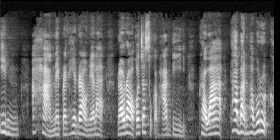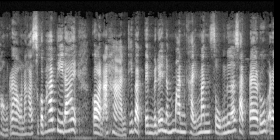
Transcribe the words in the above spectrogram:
กินอาหารในประเทศเราเนี่ยแหละ แล้วเราก็จะสุขภาพดี เพราะว่าถ้าบรรพบุรุษของเรานะคะ สุขภาพดีได้ก่อนอาหารที่แบบเต็มไปด้วยน้ำมันไขมันสูงเนื้อสัตว์แปรรูปอะไร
